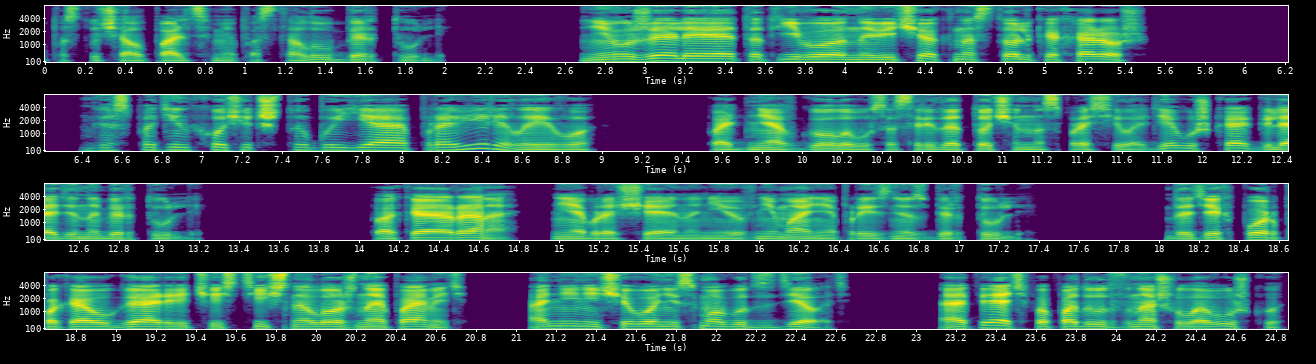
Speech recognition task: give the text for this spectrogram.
постучал пальцами по столу Бертулли. Неужели этот его новичок настолько хорош? Господин хочет, чтобы я проверила его? Подняв голову, сосредоточенно спросила девушка, глядя на Бертулли. «Пока рано», — не обращая на нее внимания, произнес Бертулли. «До тех пор, пока у Гарри частично ложная память, они ничего не смогут сделать. Опять попадут в нашу ловушку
